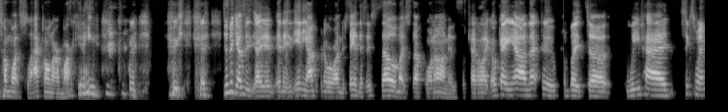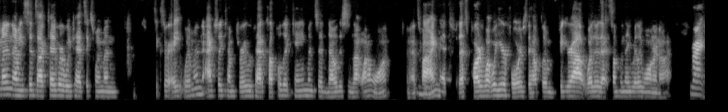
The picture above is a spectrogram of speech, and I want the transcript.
somewhat slack on our marketing. just because it, and, and, any entrepreneur will understand this there's so much stuff going on it's kind of like okay yeah and that too but uh, we've had six women. I mean, since October, we've had six women, six or eight women actually come through. We've had a couple that came and said, "No, this is not what I want," and that's mm-hmm. fine. That's that's part of what we're here for is to help them figure out whether that's something they really want or not. Right.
